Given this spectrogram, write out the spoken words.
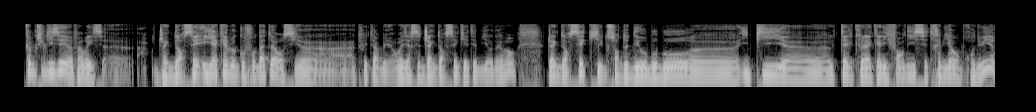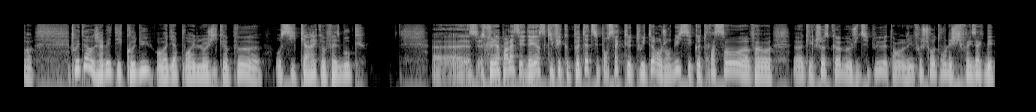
Comme tu le disais, Fabrice, euh, Jack Dorsey, il y a quand même un cofondateur aussi hein, à, Twitter, mais on va dire c'est Jack Dorsey qui a été mis en avant. Jack Dorsey qui est une sorte de néo-bobo euh, hippie euh, tel que la Californie sait très bien en produire. Twitter n'a jamais été connu, on va dire, pour une logique un peu aussi carrée que Facebook. ce que je veux dire par là, c'est d'ailleurs ce qui fait que peut-être c'est pour ça que Twitter aujourd'hui c'est que 300, enfin quelque chose comme, je ne sais plus, attends, il faut que je retrouve les chiffres exacts, mais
